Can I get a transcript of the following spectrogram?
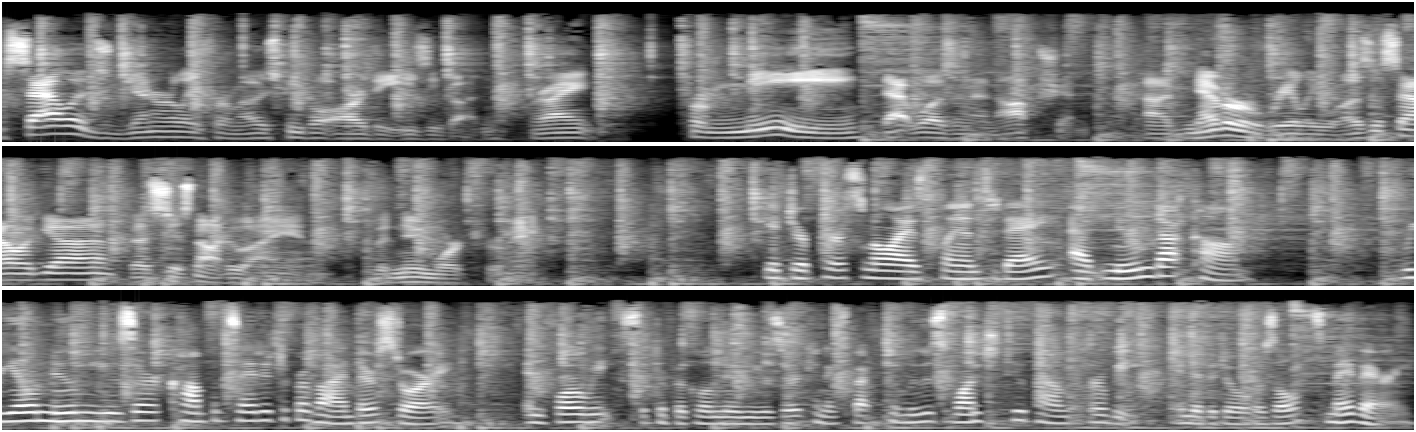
Salads generally for most people are the easy button, right? For me, that wasn't an option. I never really was a salad guy. That's just not who I am. But Noom worked for me. Get your personalized plan today at noom.com. Real noom user compensated to provide their story. In four weeks, the typical noom user can expect to lose one to two pounds per week. Individual results may vary.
